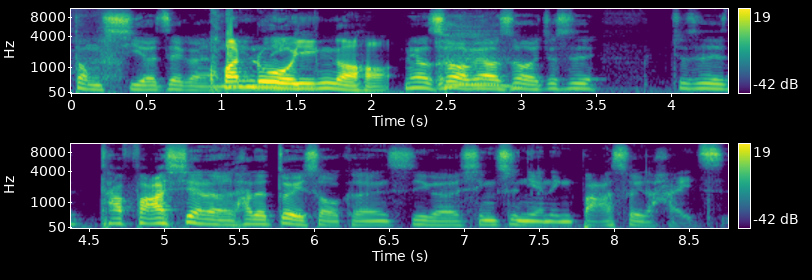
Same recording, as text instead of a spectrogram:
洞悉了这个人的宽若年龄。英哦，没有错，没有错，就是就是他发现了他的对手可能是一个心智年龄八岁的孩子。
